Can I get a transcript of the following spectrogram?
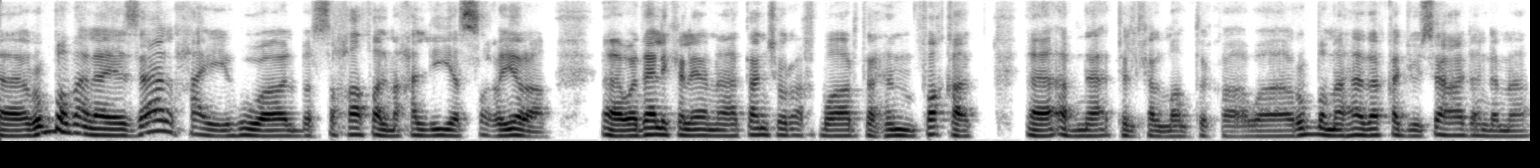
آه، ربما لا يزال حي هو الصحافة المحلية الصغيرة وذلك لأنها تنشر أخبار تهم فقط أبناء تلك المنطقة. وربما هذا قد يساعد عندما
